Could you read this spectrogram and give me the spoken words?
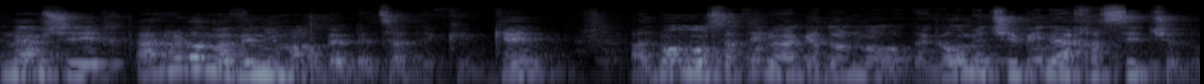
נמשיך, אנחנו לא מבינים הרבה בצדיקים, כן? אדמו"ר מוסטין הוא היה גדול מאוד, הגאון מצ'יבין היה חסיד שלו.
